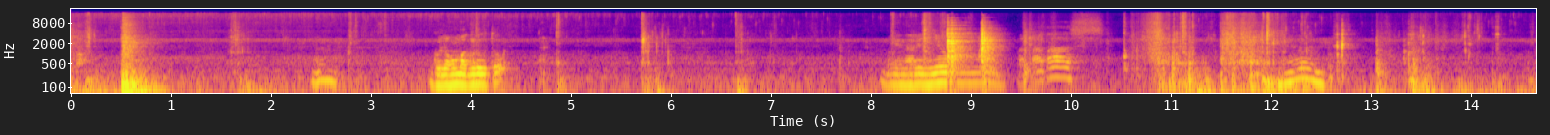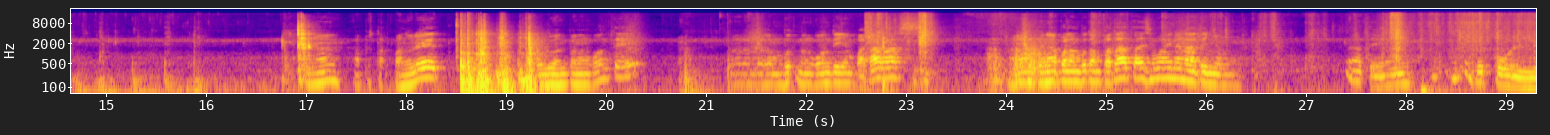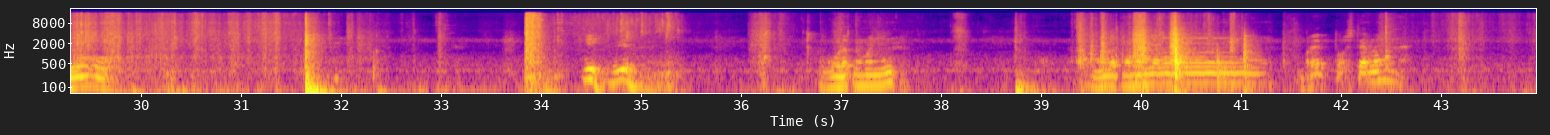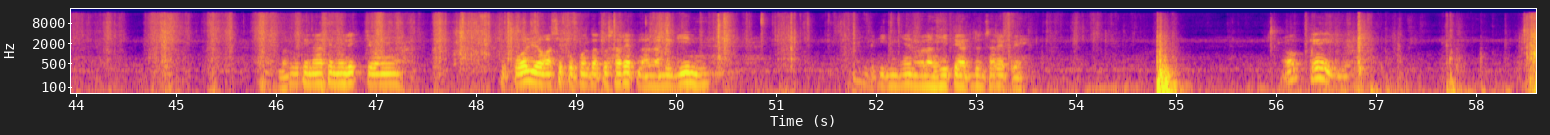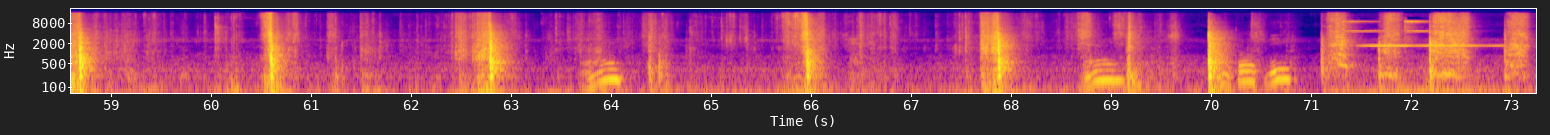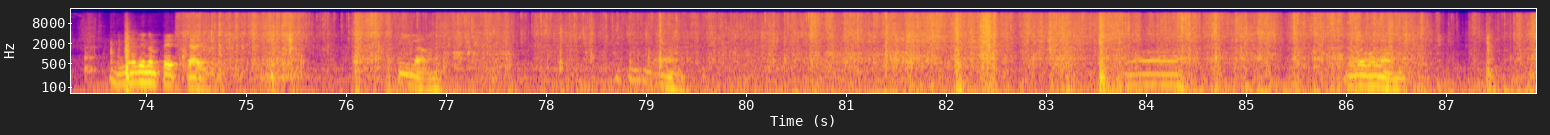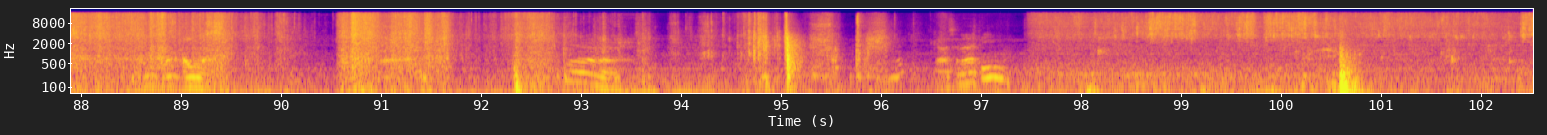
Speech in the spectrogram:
Gulong magluto. Lagyan na rin yung patatas. Ayan. Ayan. Tapos takpan ulit. Kuluan pa ng konti. Para malambot ng konti yung patatas. Ayan, pinapalambot ang patatas. Hiwain na natin yung ating repolyo. Eh, yun. Gulat naman yun. Gulat naman yung bread toaster na yun. Balutin natin ulit yung Repolyo kasi pupunta to sa rep, lalamigin. Lamigin yan, walang heater dun sa rep eh. Okay. Ayan. Ayan. Ito, sige. Hindi natin ng pet chai. Silang. Ah. Ah. Dalawa lang. Isang kayo na. Yan. Gasa natin.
